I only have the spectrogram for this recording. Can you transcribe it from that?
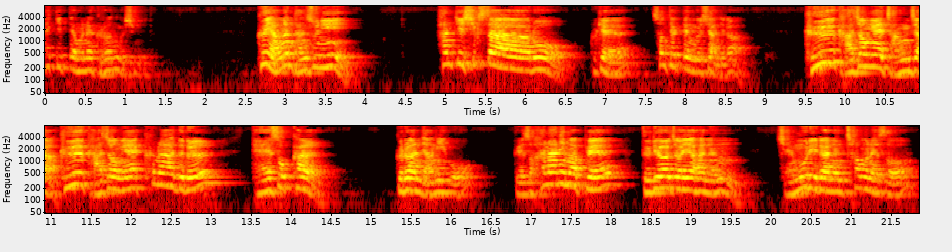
했기 때문에 그런 것입니다. 그 양은 단순히 한 끼 식사로 그렇게 선택된 것이 아니라 그 가정의 장자, 그 가정의 큰아들을 대속할 그러한 양이고, 그래서 하나님 앞에 드려져야 하는 제물이라는 차원에서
